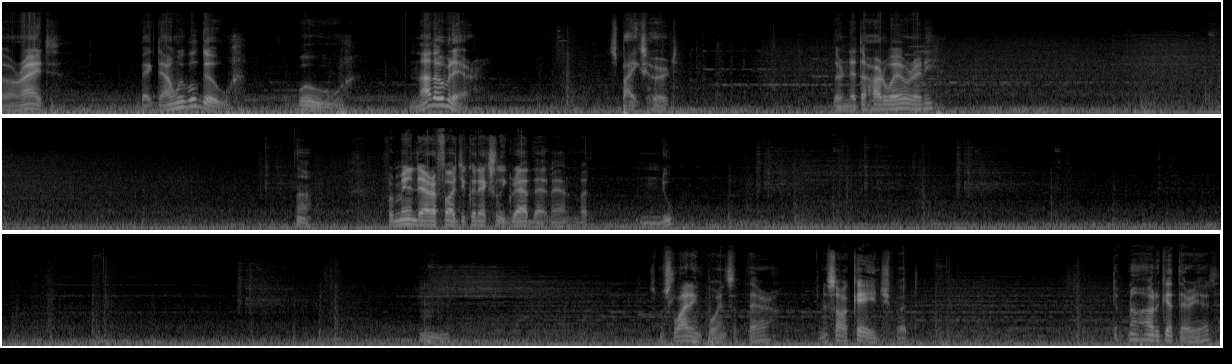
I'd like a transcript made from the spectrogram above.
Alright. Back down we will go. Whoa. Not over there. Spikes hurt. Learned that the hard way already. No. For a minute there I thought you could actually grab that man, but nope. Hmm. Some sliding points up there. And I saw a cage, but don't know how to get there yet.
